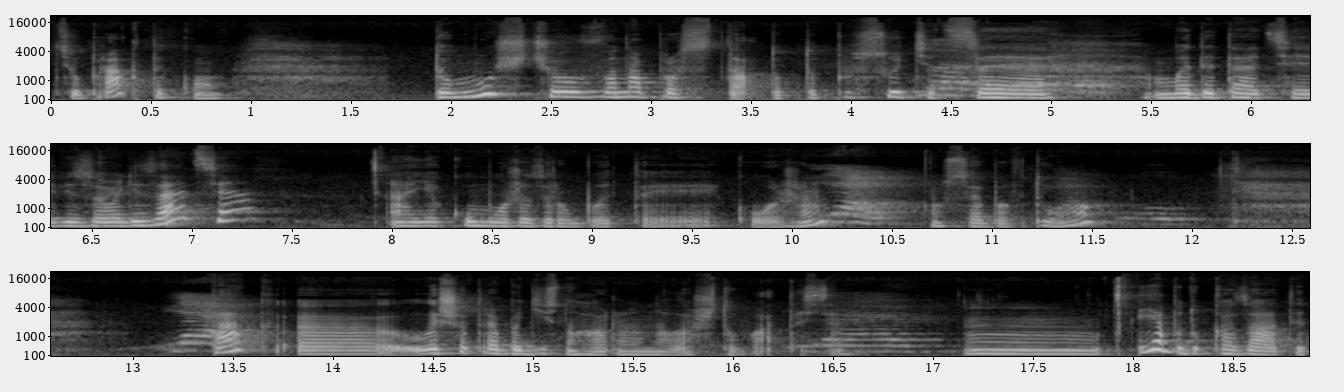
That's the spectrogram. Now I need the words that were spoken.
цю практику. Тому що вона проста. Тобто, по суті, це медитація, візуалізація, яку може зробити кожен у себе вдома. Так, е, лише треба дійсно гарно налаштуватися. Я буду казати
